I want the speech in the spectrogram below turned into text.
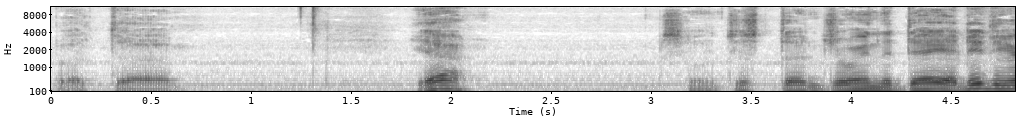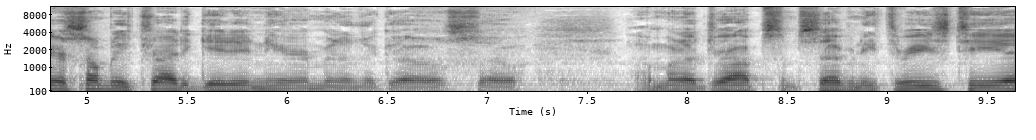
But, uh, yeah, so just enjoying the day. I did hear somebody try to get in here a minute ago, so I'm gonna drop some 73s to you,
